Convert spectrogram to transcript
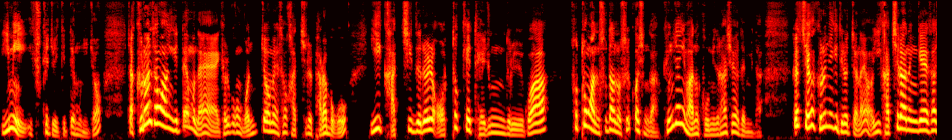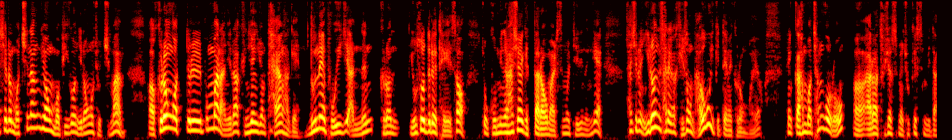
이미 익숙해져 있기 때문이죠. 자, 그런 상황이기 때문에 결국은 원점에서 가치를 바라보고 이 가치들을 어떻게 대중들과 소통하는 수단으로 쓸 것인가 굉장히 많은 고민을 하셔야 됩니다. 그래서 제가 그런 얘기 드렸잖아요. 이 가치라는 게 사실은 뭐 친환경, 뭐 비건 이런 거 좋지만 어, 그런 것들뿐만 아니라 굉장히 좀 다양하게 눈에 보이지 않는 그런 요소들에 대해서 좀 고민을 하셔야겠다라고 말씀을 드리는 게 사실은 이런 사례가 계속 나오고 있기 때문에 그런 거예요. 그러니까 한번 참고로 어, 알아두셨으면 좋겠습니다.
